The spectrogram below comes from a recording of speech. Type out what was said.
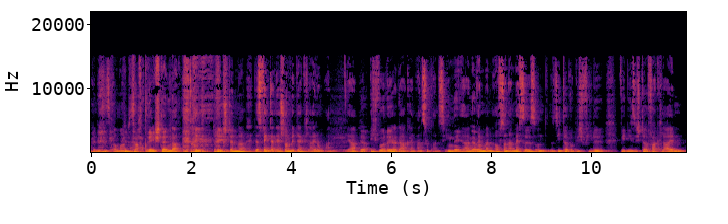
wenn ich jetzt auch mal Ich sag Drehständer. Dreh, Drehständer. Das fängt dann ja schon mit der Kleidung an. Ja? Ja. Ich würde ja gar keinen Anzug anziehen. Nee, ja? never. Wenn man auf so einer Messe ist und sieht da wirklich viele, wie die sich da verkleiden,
